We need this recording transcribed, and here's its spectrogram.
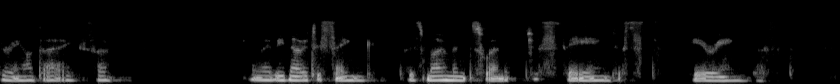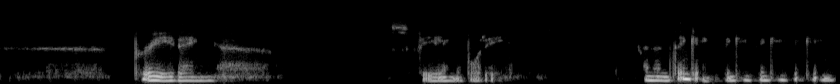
during our day. So maybe noticing those moments when it's just seeing, just hearing, just breathing, just feeling the body. And then thinking, thinking, thinking, thinking,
